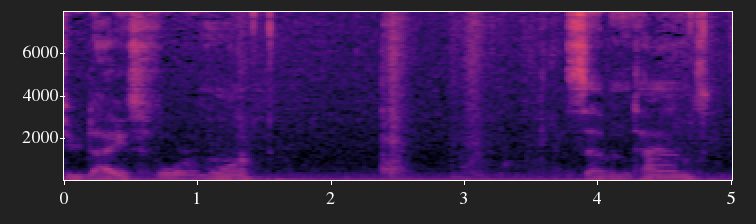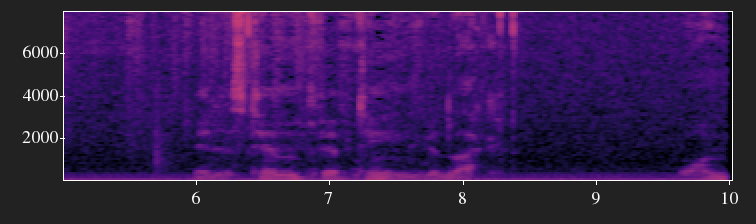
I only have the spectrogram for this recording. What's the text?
Two dice, four or more seven times. It is ten fifteen. Good luck. One,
